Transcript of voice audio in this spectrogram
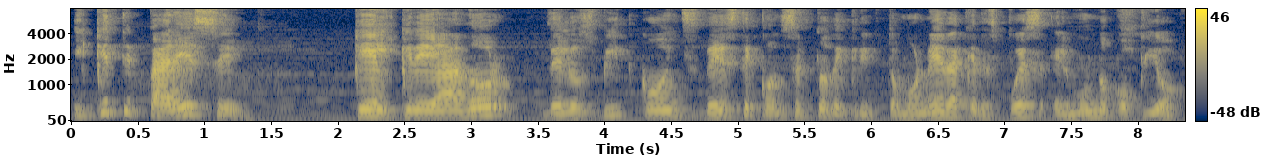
¿Y qué te parece que el creador de los bitcoins, de este concepto de criptomoneda que después el mundo copió.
